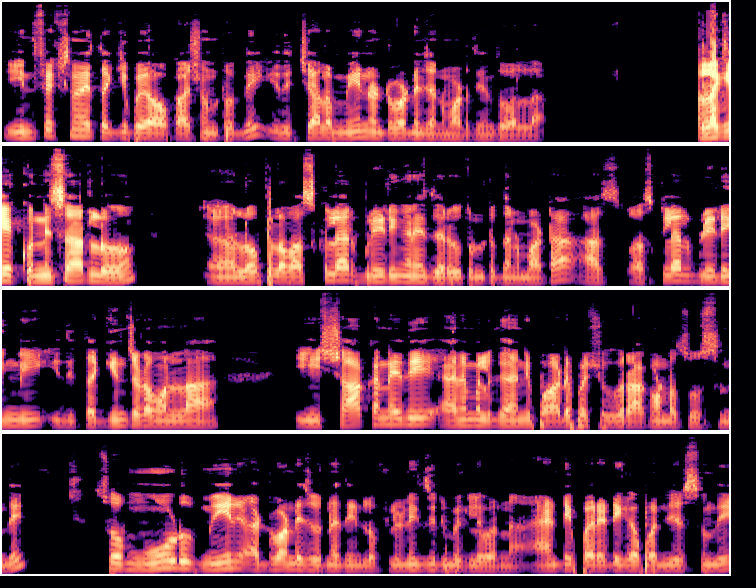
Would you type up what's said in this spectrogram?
ఈ ఇన్ఫెక్షన్ అనేది తగ్గిపోయే అవకాశం ఉంటుంది. ఇది చాలా మెయిన్ అడ్వాంటేజ్ అనమాట దీనివల్ల. అలాగే కొన్నిసార్లు లోపల వస్కులర్ బ్లీడింగ్ అనేది జరుగుతుంటుంది అనమాట ఆ వస్కులర్ బ్లీడింగ్ని ఇది తగ్గించడం వల్ల ఈ షాక్ అనేది యానిమల్ కానీ పాడి పశువుకు రాకుండా చూస్తుంది. సో మూడు మెయిన్ అడ్వాంటేజ్ ఉన్నాయి దీంట్లో. ఫ్లినిక్సిన్ మిగిలివన్న. యాంటీపైరటిక్గా పనిచేస్తుంది.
